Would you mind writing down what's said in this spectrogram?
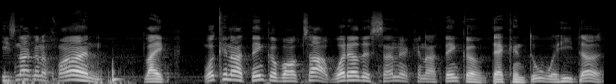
He's not gonna find like what can I think of off top? What other center can I think of that can do what he does?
